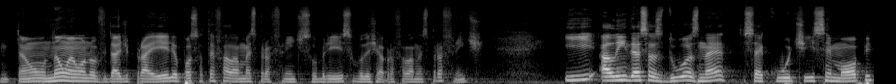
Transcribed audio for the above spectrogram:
Então não é uma novidade para ele, eu posso até falar mais para frente sobre isso, vou deixar para falar mais para frente. E além dessas duas, né, Secult e CEMOP,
